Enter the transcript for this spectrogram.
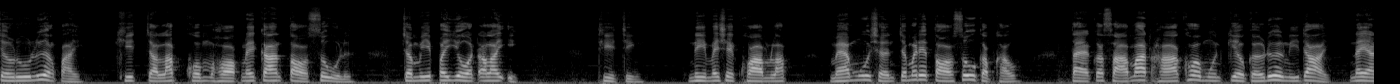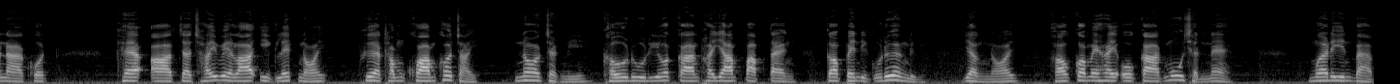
จะรู้เรื่องไป คิดจะรับคมหอกในการต่อสู้หรือ จะมีประโยชน์อะไรอีก ที่จริง นี่ไม่ใช่ความลับ แม้มู่เฉินจะไม่ได้ต่อสู้กับเขา แต่ก็สามารถหาข้อมูลเกี่ยวกับเรื่องนี้ได้ในอนาคต แค่อาจจะใช้เวลาอีกเล็กน้อย เพื่อทำความเข้าใจ นอกจากนี้เขารู้ดีว่าการพยายามปรับแต่งก็เป็นอีกเรื่องหนึ่ง อย่างน้อย เขาก็ไม่ให้โอกาสมู่เฉินแน่ เมื่อไดีนแบบ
